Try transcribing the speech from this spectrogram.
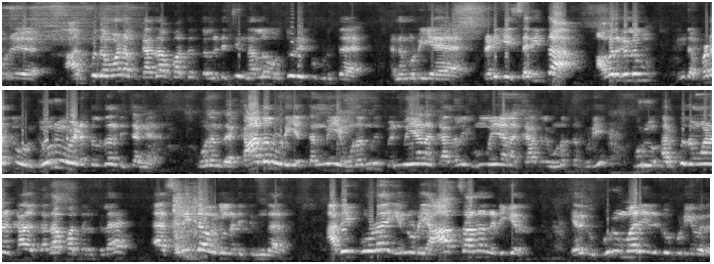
ஒரு அற்புதமான கதாபாத்திரத்தில் நடித்து நல்ல ஒத்துழைப்பு கொடுத்த நம்முடைய நடிகை சரிதா அவர்களும் இந்த படத்தை ஒரு கௌரவ இடத்துல தான் நடிச்சாங்க. ஒரு அந்த காதலுடைய தன்மையை உணர்ந்து பெண்மையான காதலை உண்மையான காதலை உணர்த்தக்கூடிய ஒரு அற்புதமான கதாபாத்திரத்துல சரிதா அவர்கள் நடித்திருந்தார். அதை போல என்னுடைய ஆசான நடிகர் எனக்கு குரு மாதிரி இருக்கக்கூடியவர்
